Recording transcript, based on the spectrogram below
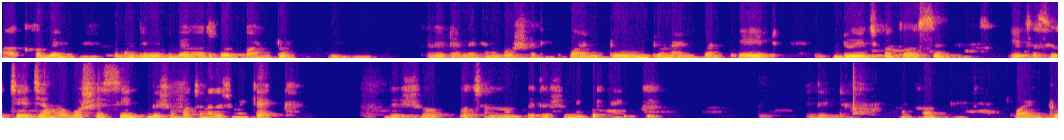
ভাগ হবে আলটিমেটলি ভ্যালু আসবে পয়েন্ট টু তাহলে এটা আমি এখানে বসাই দিই। Point two into nine point eight দুই কত আছে? এইচ আছে হচ্ছে এই যে আমরা বসাইছি দুইশো পঁচানব্বই দশমিক এক। দুইশো পঁচানব্বই দশমিক এক। Point two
